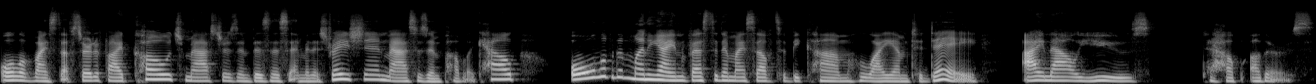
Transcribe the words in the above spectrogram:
all of my stuff certified coach, master's in business administration, master's in public health. All of the money I invested in myself to become who I am today, I now use to help others.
